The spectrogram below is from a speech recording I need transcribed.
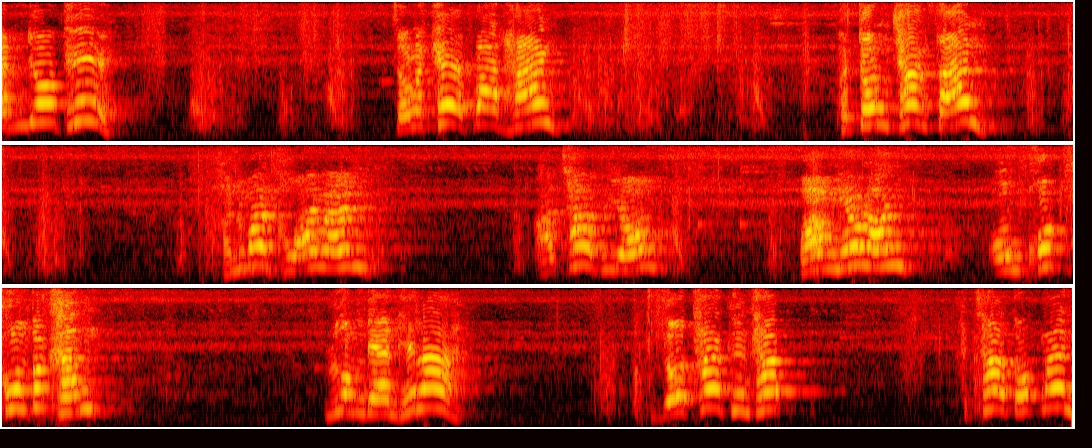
ันโยที่จระเข้ฟาดหางผจญช่างสารหนุมานถวายแหวนอาชาพยองความเหนียวหลัง องค์คดคุมประคันล่วงแดนเทล่าโยธาขึ้นทัพชาตกมัน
